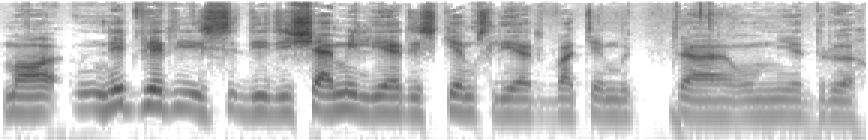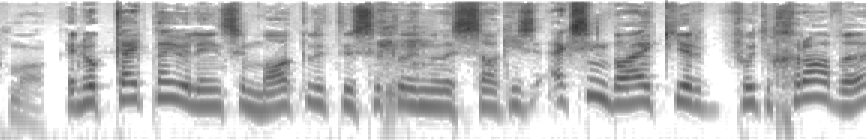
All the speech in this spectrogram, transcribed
Maar net weer die die die chamois leer, die skems leer wat jy moet uh om mee droog maak. En ook kyk na jou lense, maak hulle toe sit hulle in hulle sakkies. Ek sien baie keer fotograwe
